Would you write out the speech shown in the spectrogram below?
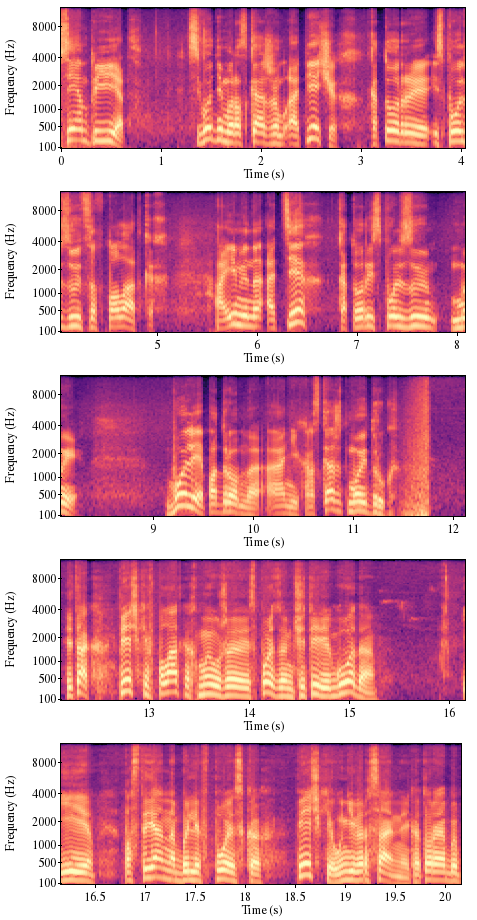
Всем привет! Сегодня мы расскажем о печах, которые используются в палатках, а именно о тех, которые используем мы. Более подробно о них расскажет мой друг. Итак, печки в палатках мы уже используем 4 года и постоянно были в поисках печки универсальной, которая бы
